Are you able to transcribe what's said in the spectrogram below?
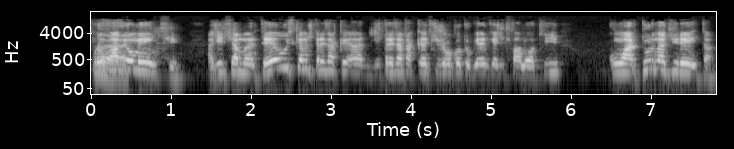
provavelmente é. a gente ia manter o esquema de três, de três atacantes que jogou contra o Grêmio, que a gente falou aqui, com o Arthur na direita,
